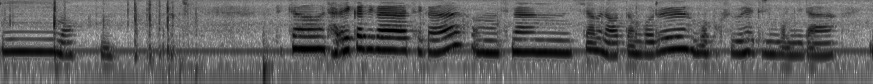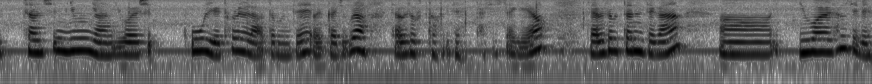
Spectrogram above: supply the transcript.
이렇게. 됐죠? 자, 여기까지가 제가 어, 지난 시험에 나왔던 거를 한번 복습을 해 드린 겁니다. 2016년 6월 15일 토요일 나왔던 문제 여기까지고요. 자, 여기서부터 이제 다시 시작이에요. 자, 여기서부터는 제가 어, 6월 30일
